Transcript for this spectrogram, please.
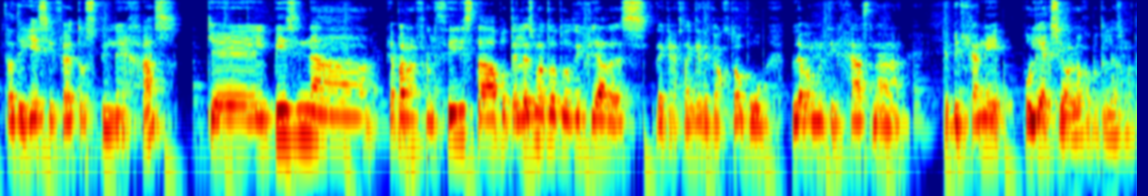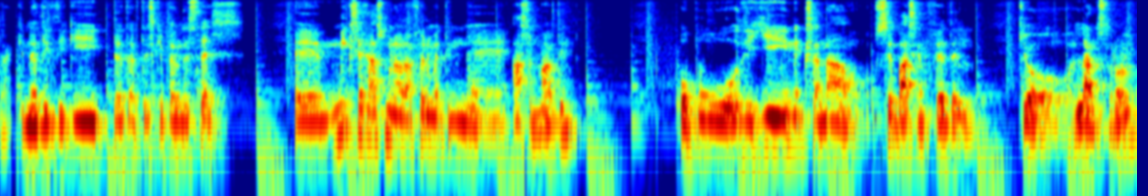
Θα οδηγήσει φέτος στην ΕΧΑΣ και ελπίζει να επαναφερθεί στα αποτελέσματα του 2017 και 2018 που βλέπαμε την ΧΑΣ να επιτυχάνει πολύ αξιόλογα αποτελέσματα και να διεκδικεί τέταρτες και πέμπτες θέσεις. Ε, μην ξεχάσουμε να αναφέρουμε την ε, Aston Martin όπου ο οδηγεί είναι ξανά ο Sebastian Vettel και ο Lance Stroll.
